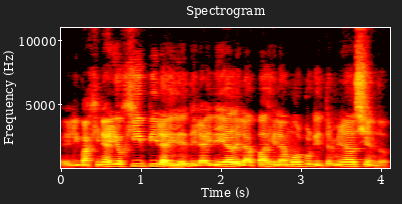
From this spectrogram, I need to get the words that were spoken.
el imaginario hippie la ide- de la idea de la paz y el amor porque terminaba siendo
